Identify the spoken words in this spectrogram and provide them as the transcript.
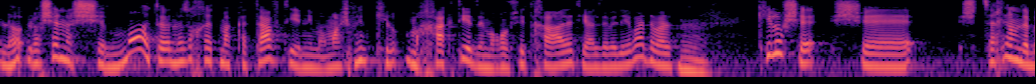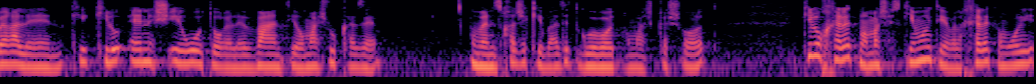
לא, לא של השמות, אני לא זוכרת מה כתבתי, אני ממש, כאילו, מחקתי את זה מרוב שהתחרטתי על זה בדיעבד, אבל Mm. כאילו ש, ש, שצריך גם לדבר עליהן, כי כאילו הן השאירו אותו רלוונטי או משהו כזה. ואני זוכרת שקיבלתי תגובות ממש קשות. כאילו חלק ממש הסכימו איתי, אבל חלק אמרו לי,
